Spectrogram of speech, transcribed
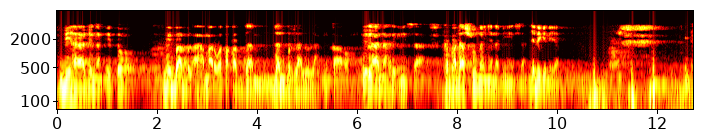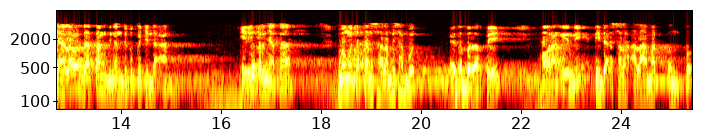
Biha dengan itu bibabul ahmar wa taqaddam dan berlalulah engkau ila nahri Isa kepada sungainya Nabi Isa. Jadi gini ya. Kalau datang dengan degup kecintaan itu ternyata mengucapkan salam disambut itu berarti orang ini tidak salah alamat untuk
